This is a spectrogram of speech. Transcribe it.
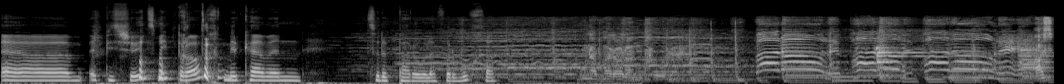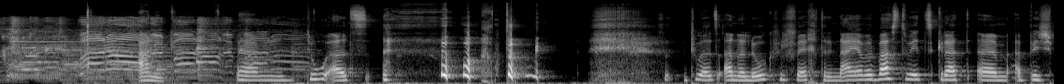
ähm, etwas Schönes mitgebracht. Wir kommen zu der Parole vor Woche. Una parola ancora. Parole, parole, parole. Ascoltami. Parole, Annik, parole, ähm, du als du als Analogverfechterin, nein, aber was du jetzt gerade ähm, bist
